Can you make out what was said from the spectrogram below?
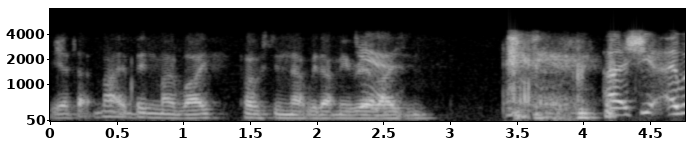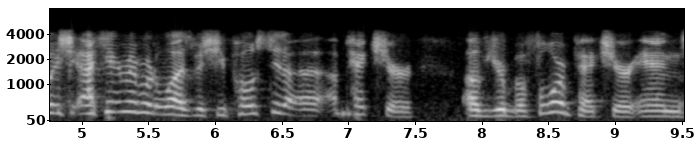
yeah, that might have been my wife posting that without me Yeah. realizing. uh, she, I, wish, I can't remember what it was, but she posted a, a picture of your before picture, and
